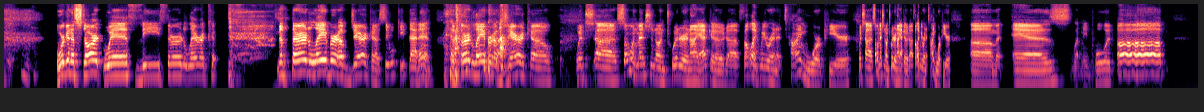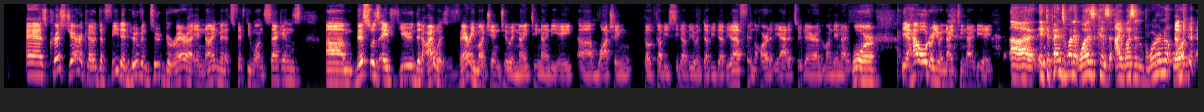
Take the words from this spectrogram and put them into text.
We're going to start with the third lyric the third labor of Jericho. See, we'll keep that in. The third labor of Jericho, which uh, someone mentioned on Twitter and I echoed, uh, felt like we were in a time warp here, which uh, someone mentioned on Twitter and I echoed, uh, felt like we were in a time warp here. Um, as let me pull it up. As Chris Jericho defeated Juventud Guerrera in nine minutes, 51 seconds. Um, this was a feud that I was very much into in 1998, um, watching both WCW and WWF in the heart of the Attitude Era and the Monday Night War. Yeah, how old were you in 1998? Uh, it depends when it was because I wasn't born or, Okay.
